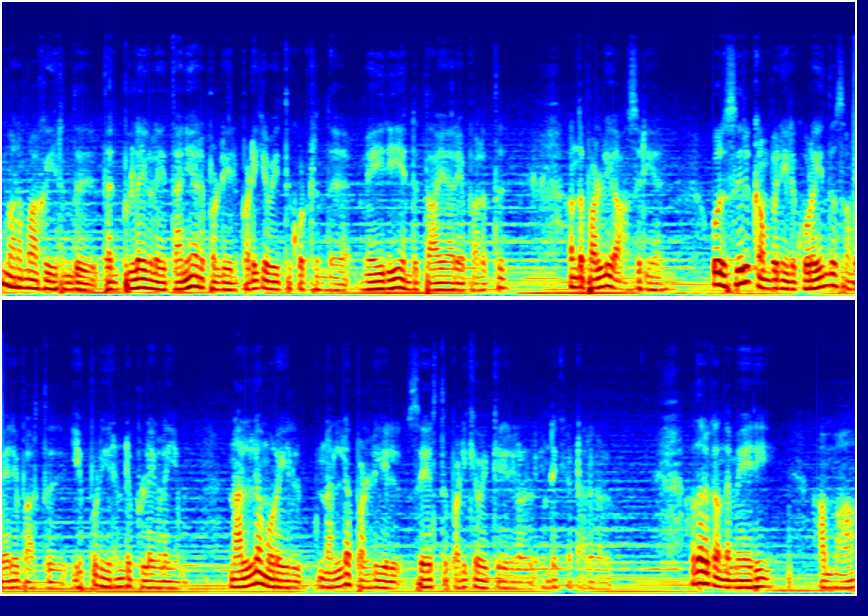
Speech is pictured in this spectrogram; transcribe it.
மரமாக இருந்து தன் பிள்ளைகளை தனியார் பள்ளியில் படிக்க வைத்துக் கொண்டிருந்த மேரி என்ற தாயாரை பார்த்து அந்த பள்ளி ஆசிரியர் ஒரு சிறு கம்பெனியில் குறைந்த சமையலை வேலை பார்த்து எப்படி இரண்டு பிள்ளைகளையும் நல்ல முறையில் நல்ல பள்ளியில் சேர்த்து படிக்க வைக்கிறீர்கள்? என்று கேட்டார்கள். அதற்கு அந்த மேரி அம்மா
